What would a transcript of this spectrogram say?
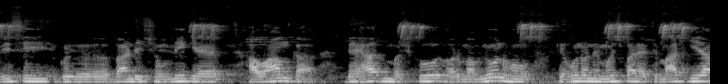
वीसी बांडी शुंगली के आवाम का बेहद मशहूर और ममनून हूँ कि उन्होंने मुझ पर अतमाद किया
